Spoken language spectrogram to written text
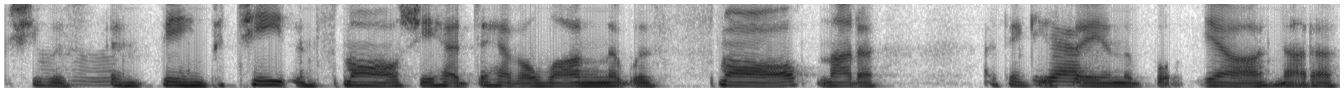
she was mm-hmm. and being petite and small, she had to have a lung that was small, not a. I think you yes. say in the book, yeah, not a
